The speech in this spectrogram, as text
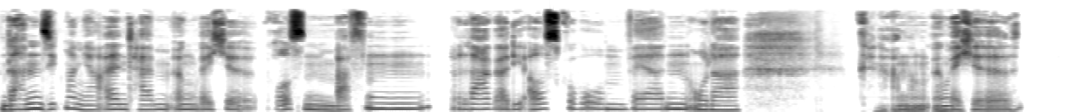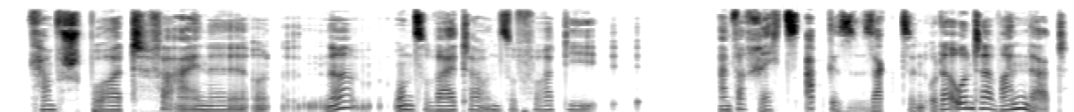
Dann sieht man ja allenthalben irgendwelche großen Waffenlager, die ausgehoben werden oder keine Ahnung, irgendwelche Kampfsportvereine ne, und so weiter und so fort, die einfach rechts abgesackt sind oder unterwandert.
